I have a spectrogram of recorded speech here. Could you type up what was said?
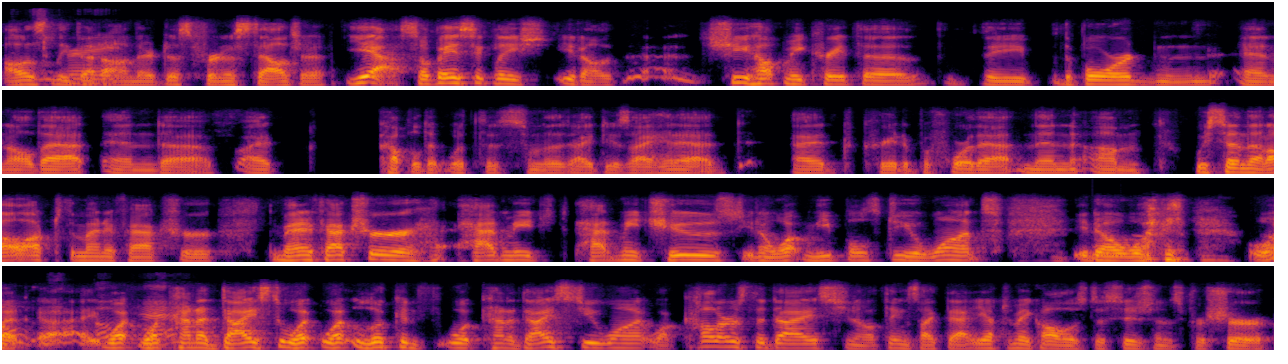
I'll just, leave that on there just for nostalgia. Yeah. So basically, you know, she helped me create the the the board and and all that, and uh, I coupled it with the, some of the ideas I had I had created before that, and then um, we send that all out to the manufacturer. The manufacturer had me had me choose, you know, what meeples do you want? You know, what what Oh, uh, what what kind of dice? What what look and what kind of dice do you want? What colors the dice? You know, things like that. You have to make all those decisions for sure.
